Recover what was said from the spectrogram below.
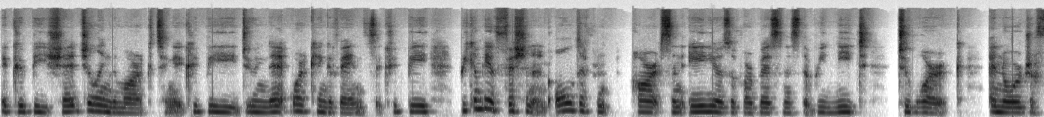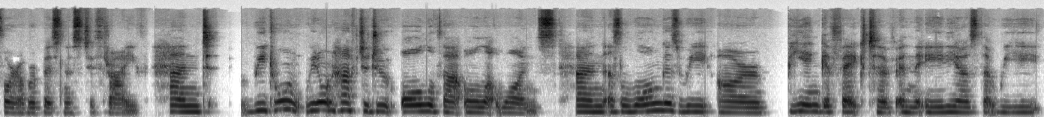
It could be scheduling the marketing. It could be doing networking events. It could be, we can be efficient in all different parts and areas of our business that we need to work in order for our business to thrive. And we don't we don't have to do all of that all at once and as long as we are being effective in the areas that we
